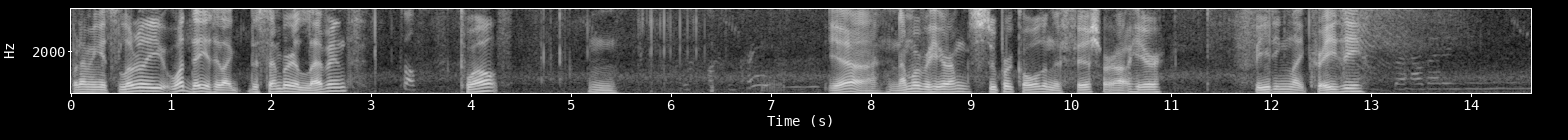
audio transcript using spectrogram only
But I mean, it's literally what day is it? Like December 11th, 12. 12th. Hmm. It's fucking crazy. Yeah, and I'm over here. I'm super cold, and the fish are out here feeding like crazy. So how bad are you doing?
